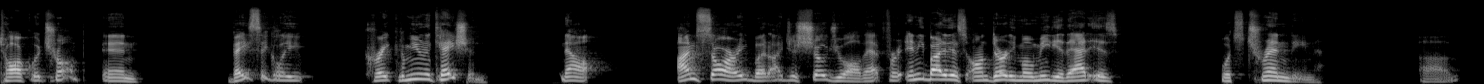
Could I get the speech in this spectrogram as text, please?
talk with Trump and basically create communication. Now, I'm sorry, but I just showed you all that. For anybody that's on Dirty Mo Media, that is what's trending. Um,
